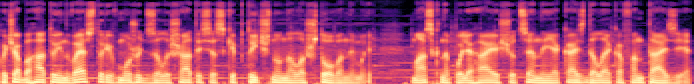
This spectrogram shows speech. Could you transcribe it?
Хоча багато інвесторів можуть залишатися скептично налаштованими. Маск наполягає, що це не якась далека фантазія.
